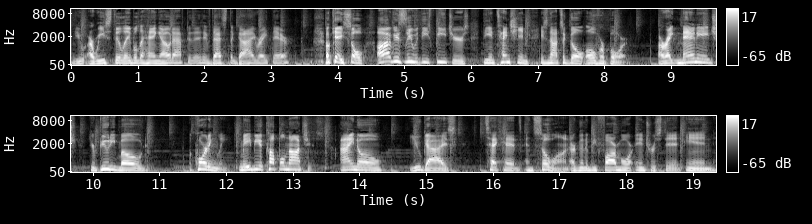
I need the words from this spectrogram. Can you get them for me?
You, are we still able to hang out after this, if that's the guy right there? Okay, so obviously with these features, the intention is not to go overboard. All right, manage your beauty mode accordingly. Maybe a couple notches. I know you guys, tech heads and so on, are going to be far more interested in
